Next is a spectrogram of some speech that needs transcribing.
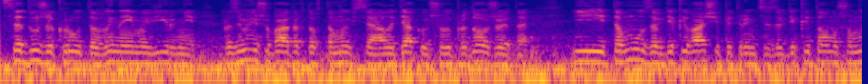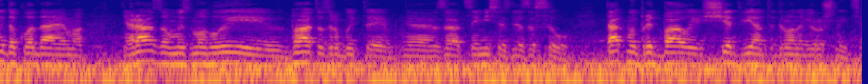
Це дуже круто, ви неймовірні. Розумію, що багато хто втомився, але дякую, що ви продовжуєте. І тому, завдяки вашій підтримці, завдяки тому, що ми докладаємо, разом ми змогли багато зробити е, за цей місяць для ЗСУ. Так, ми придбали ще дві антидронові рушниці:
